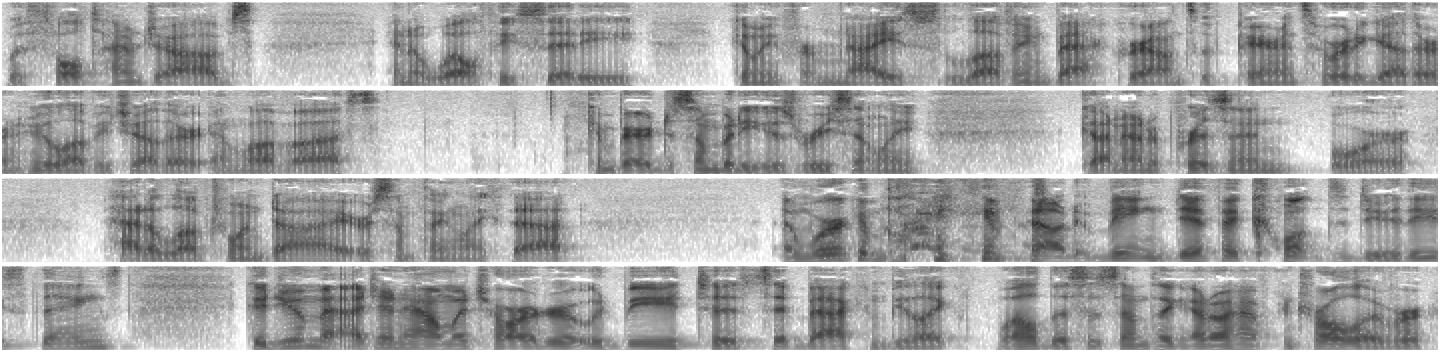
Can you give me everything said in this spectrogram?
with full time jobs in a wealthy city, coming from nice, loving backgrounds with parents who are together and who love each other and love us, compared to somebody who's recently gotten out of prison or had a loved one die or something like that. And we're complaining about it being difficult to do these things. Could you imagine how much harder it would be to sit back and be like, well, this is something I don't have control over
